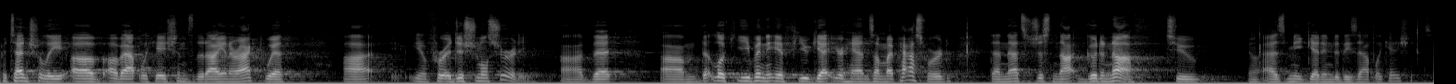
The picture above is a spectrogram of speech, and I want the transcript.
potentially of, of applications that I interact with uh, you know, for additional surety. Uh, that, um, that look, even if you get your hands on my password, then that's just not good enough to, you know, as me get into these applications.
